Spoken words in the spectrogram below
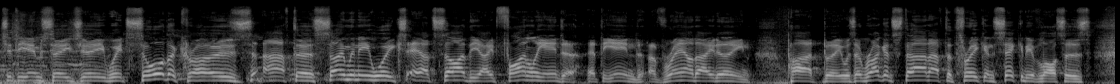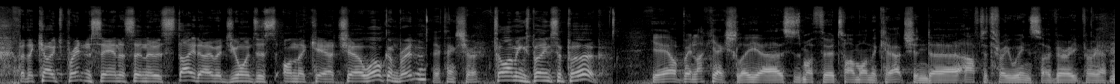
Match at the MCG, which saw the Crows, after so many weeks outside the eight, finally enter at the end of round 18, Part B. It was a rugged start after three consecutive losses, but the coach, Brenton Sanderson, who has stayed over, joins us on the couch. Uh, welcome, Brenton. Yeah, thanks, Stuart. Timing's been superb. Yeah, I've been lucky actually. Uh, this is my third time on the couch, and uh, after three wins, so very, very happy.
